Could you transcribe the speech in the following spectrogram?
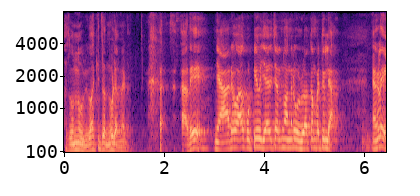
അതൊന്നും ഒഴിവാക്കി തന്നൂടെ മേഡം. അതെ ഞാനോ ആ കുട്ടിയെ വിചാരിച്ചാലൊന്നും അങ്ങനെ ഒഴിവാക്കാൻ പറ്റില്ല. ഞങ്ങളേ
